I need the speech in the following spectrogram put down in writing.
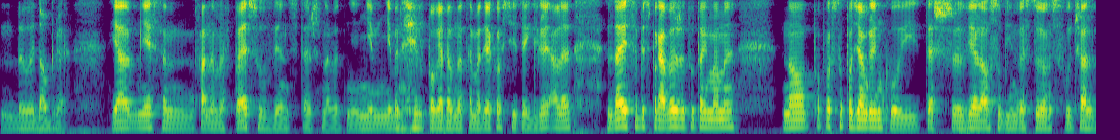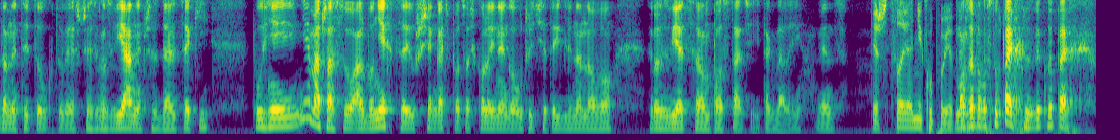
były dobre. Ja nie jestem fanem FPS-ów, więc też nawet nie, nie, nie będę się wypowiadał na temat jakości tej gry, ale zdaję sobie sprawę, że tutaj mamy no po prostu podział rynku i też wiele osób inwestując swój czas w dany tytuł, który jeszcze jest rozwijany przez DLC-ki, później nie ma czasu albo nie chce już sięgać po coś kolejnego, uczyć się tej gry na nowo, rozwijać całą postać i tak dalej, więc... Wiesz co, ja nie kupuję tego. Może po prostu pech, zwykły pech.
